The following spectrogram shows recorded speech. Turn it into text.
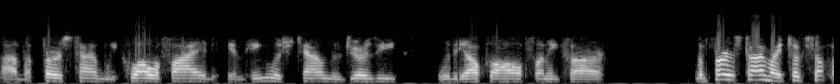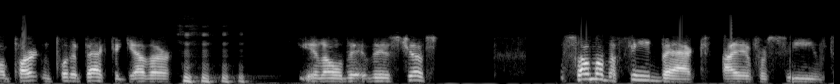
uh, the first time we qualified in Englishtown, New Jersey with the alcohol funny car. The first time I took something apart and put it back together, you know, there's just some of the feedback I have received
